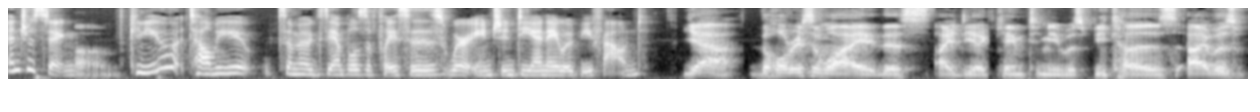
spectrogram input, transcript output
Interesting. Um, Can you tell me some examples of places where ancient DNA would be found? Yeah, the whole reason why this idea came to me was because I was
